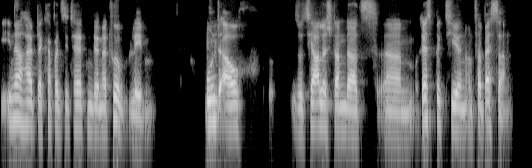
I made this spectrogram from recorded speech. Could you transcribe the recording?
innerhalb der Kapazitäten der Natur leben und auch soziale Standards ähm, respektieren und verbessern.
